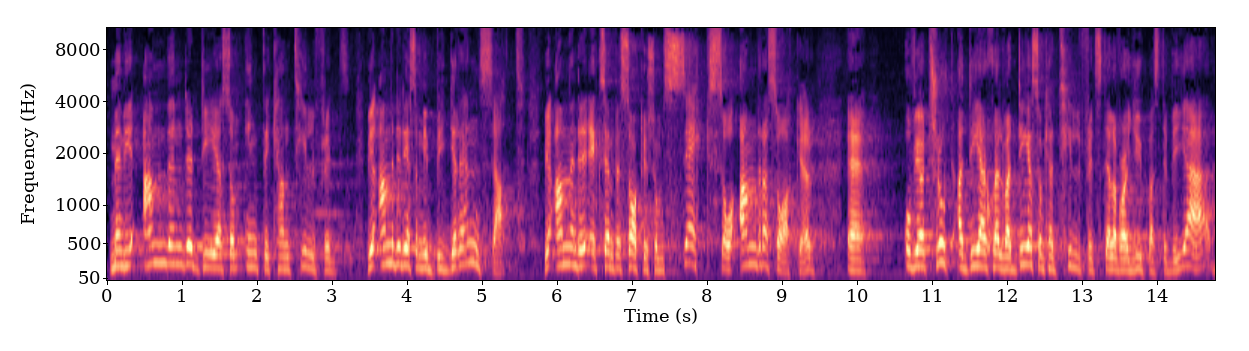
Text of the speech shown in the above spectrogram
Men vi använder det som inte kan tillfredsställa vi använder det som är begränsat. Vi använder exempel saker som sex och andra saker. Eh, och vi har trott att det är själva det som kan tillfredsställa våra djupaste begär.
